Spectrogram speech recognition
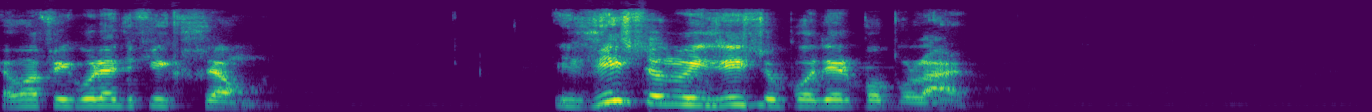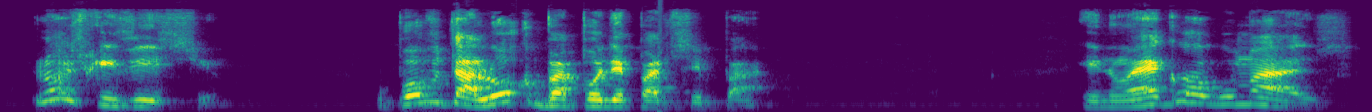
É uma figura de ficção. Existe ou não existe o poder popular? Lógico que existe. O povo está louco para poder participar. E não é com algumas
